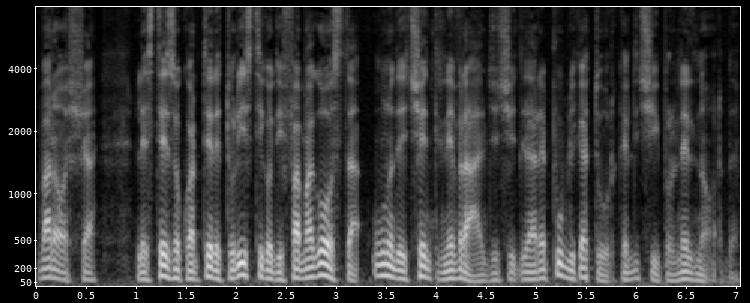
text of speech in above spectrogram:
Varosha, l'esteso quartiere turistico di Famagosta, uno dei centri nevralgici della Repubblica Turca di Cipro nel nord.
